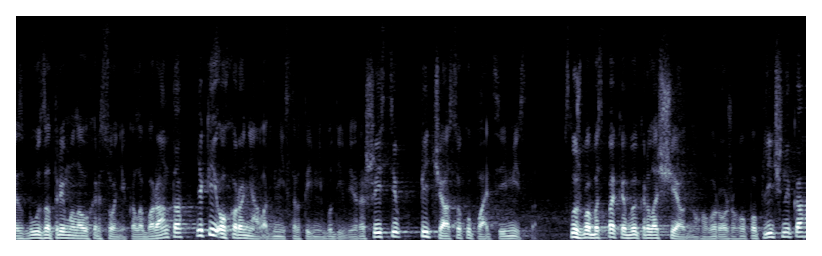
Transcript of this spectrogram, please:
СБУ затримала у Херсоні колаборанта, який охороняв адміністративні будівлі рашистів під час окупації міста. Служба безпеки викрила ще одного ворожого поплічника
